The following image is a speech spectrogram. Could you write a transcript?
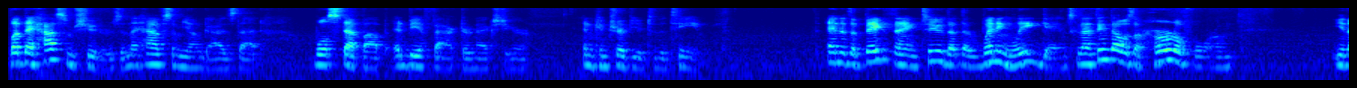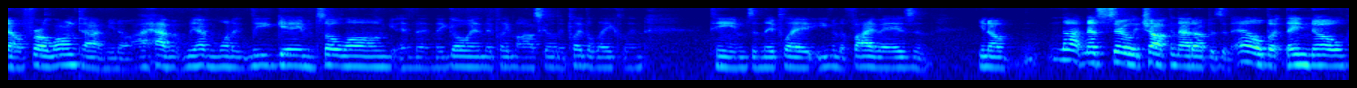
But they have some shooters and they have some young guys that will step up and be a factor next year and contribute to the team. And it's a big thing too that they're winning league games because I think that was a hurdle for them. You know, for a long time. You know, I haven't we haven't won a league game in so long, and then they go in, they play Moscow, they play the Lakeland teams, and they play even the five A's, and you know, not necessarily chalking that up as an L, but they know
